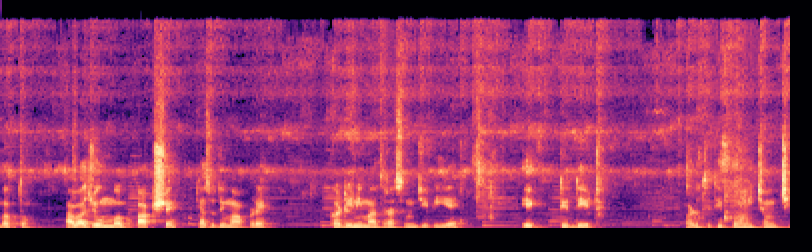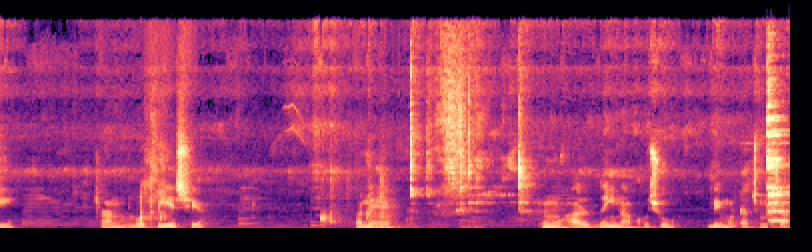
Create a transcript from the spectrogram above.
ભક્તો, આ બાજુ મગ પાકશે, ત્યાં સુધીમાં આપણે કઢીની માત્રા સમજી લઈએ. એક તે દીઠ, અડધીથી પોણી ચમચી ચણાનો લોટ લઈએ છીએ. અને હું હાલ દહીં નાખું છું, બે મોટા ચમચા.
